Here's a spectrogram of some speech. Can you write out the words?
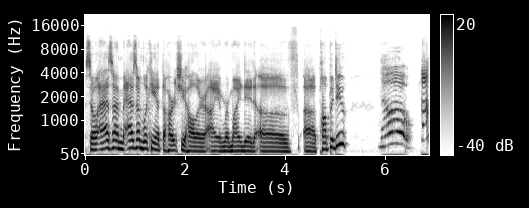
So as I'm as I'm looking at the heart she holler, I am reminded of uh, Pompidou. No.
